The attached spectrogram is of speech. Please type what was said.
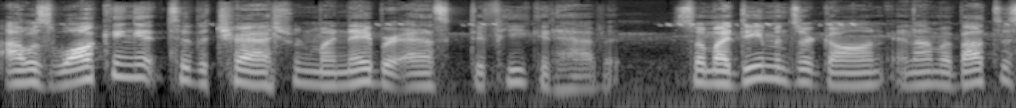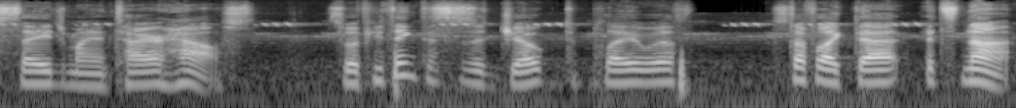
I was walking it to the trash when my neighbor asked if he could have it. So my demons are gone, and I'm about to sage my entire house. So if you think this is a joke to play with, stuff like that, it's not.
